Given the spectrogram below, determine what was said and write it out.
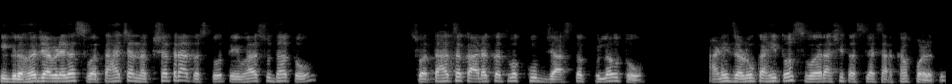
की ग्रह ज्या वेळेला स्वतःच्या नक्षत्रात असतो तेव्हा सुद्धा तो स्वतःचं कारकत्व खूप जास्त खुलवतो आणि जणू काही तो स्वराशीत असल्यासारखा फळतो.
